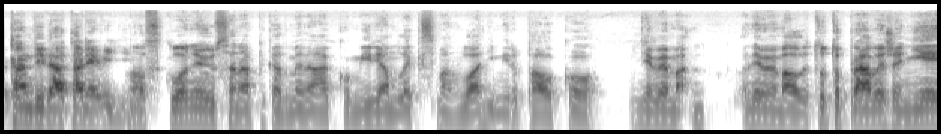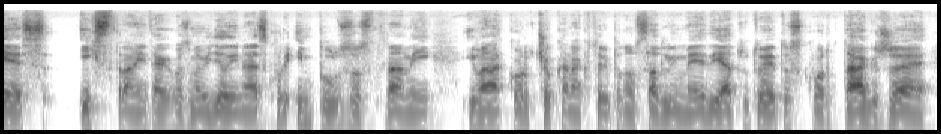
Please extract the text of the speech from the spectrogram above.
kandidáta nevidím. No, skloňujú sa napríklad mená ako Miriam Lexman, Vladimír Palko. Neviem, neviem, ale toto práve, že nie je z ich strany, tak ako sme videli najskôr impuls zo strany Ivana Korčoka, na ktorý potom sadli médiá. Tuto je to skôr tak, že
